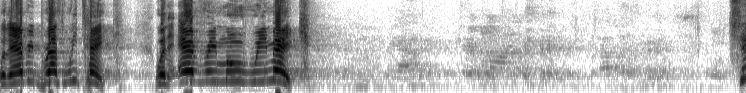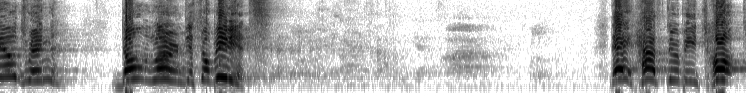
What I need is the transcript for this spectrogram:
with every breath we take, with every move we make. Children don't learn disobedience. They have to be taught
